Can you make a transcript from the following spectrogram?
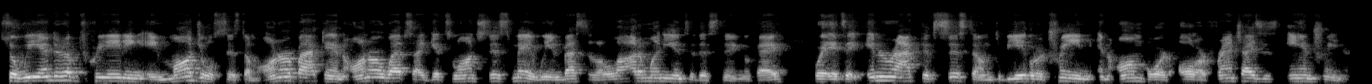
So we ended up creating a module system on our back end, on our website, gets launched this May. We invested a lot of money into this thing, okay? Where it's an interactive system to be able to train and onboard all our franchises and trainers.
